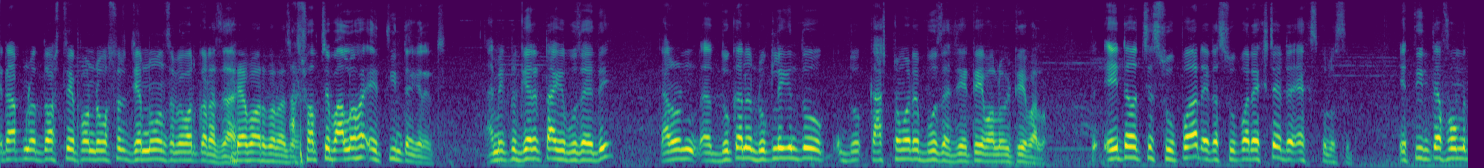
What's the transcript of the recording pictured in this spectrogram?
এটা আপনার দশ থেকে পনেরো বছর যেমন ব্যবহার করা যায়। ব্যবহার করা যায়। সবচেয়ে ভালো হয় এই তিনটা গ্যারেট আমি একটু গ্যারেটটা আগে বুঝাই দিই। কারণ দোকানে ঢুকলে কিন্তু কাস্টমারে বোঝায় যে এটাই ভালো ওইটাই ভালো। তো এইটা হচ্ছে সুপার এটা সুপার এক্সট্রা এটা এক্সক্লুসিভ এই তিনটা ফোমের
